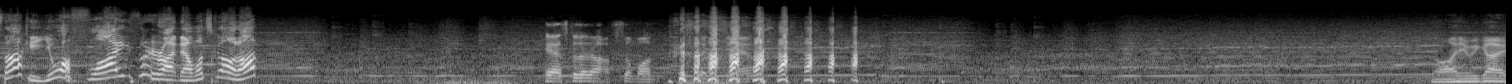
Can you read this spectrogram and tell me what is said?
Starkey, you are flying through right now. What's going on? Yeah, it's because I don't have someone. Oh, here we go.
